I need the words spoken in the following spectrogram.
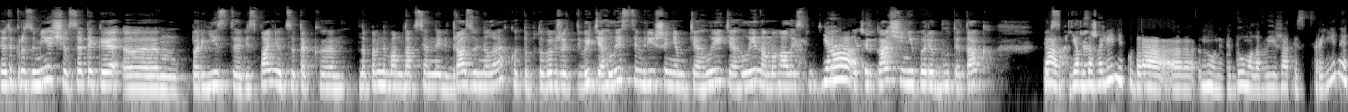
Я так розумію, що все-таки е, переїзд в Іспанію це так, е, напевно, вам дався не відразу і нелегко. Тобто ви вже ви тягли з цим рішенням, тягли, тягли, намагались тут Я- на Черкащині перебути, так? Так, я взагалі нікуди е, ну, не думала виїжджати з країни.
